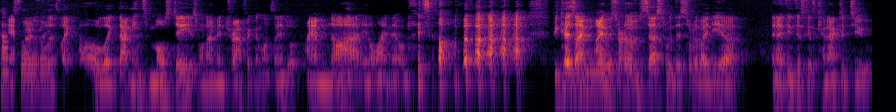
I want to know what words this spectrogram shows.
Absolutely. It's like, oh, like that means most days when I'm in traffic in Los Angeles, I am not in alignment with myself. Because I'm I'm Mhm. sort of obsessed with this sort of idea, and I think this gets connected to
